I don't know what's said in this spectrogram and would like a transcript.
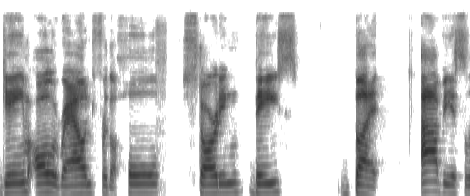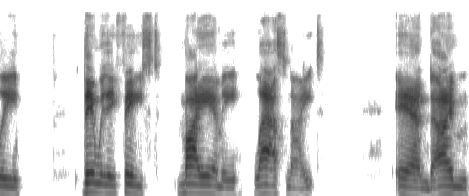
game all around for the whole starting base, but obviously, then when they faced Miami last night, and I'm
